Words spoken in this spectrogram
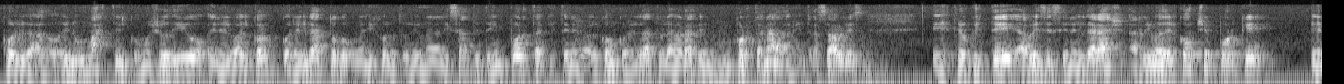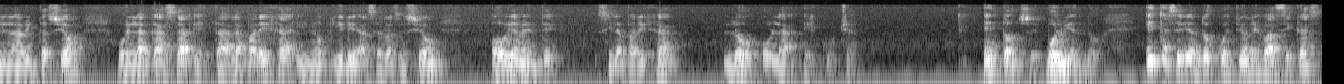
colgado en un mástil, como yo digo, en el balcón con el gato, como me dijo el otro día un analizante, ¿te importa que esté en el balcón con el gato? La verdad que no importa nada mientras hables, este, o que esté a veces en el garage, arriba del coche, porque en la habitación o en la casa está la pareja y no quiere hacer la sesión, obviamente, si la pareja lo o la escucha. Entonces, volviendo, estas serían dos cuestiones básicas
